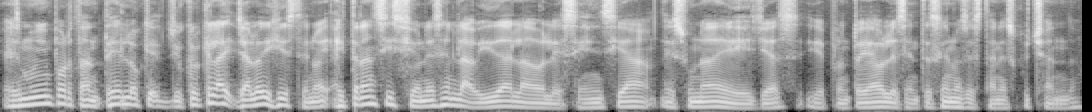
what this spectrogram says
Es muy importante lo que yo creo que ya lo dijiste, ¿no? Hay, transiciones en la vida, la adolescencia es una de ellas y de pronto hay adolescentes que nos están escuchando.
